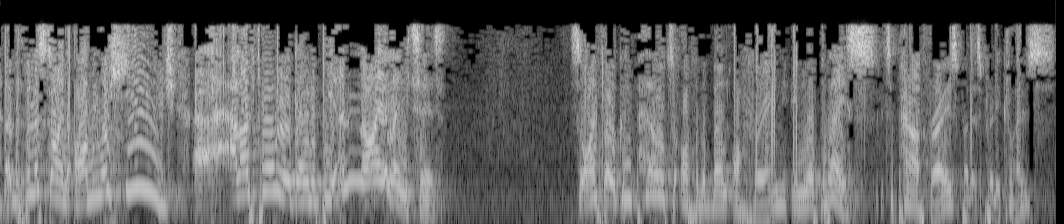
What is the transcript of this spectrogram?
Uh, the Philistine army were huge, and I thought we were going to be annihilated. So I felt compelled to offer the burnt offering in your place. It's a paraphrase, but it's pretty close.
